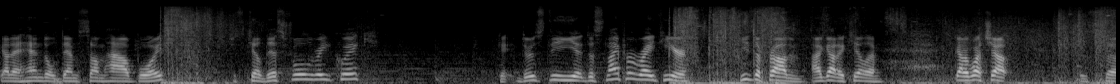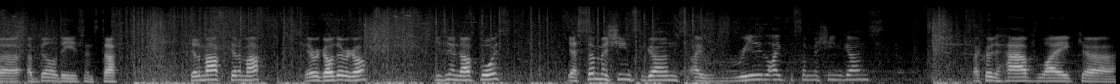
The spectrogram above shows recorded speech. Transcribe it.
Gotta handle them somehow, boys. Just kill this fool real quick. Okay, there's the uh, the sniper right here. He's a problem. I gotta kill him. Gotta watch out. His uh, abilities and stuff. Get him off, get him off. There we go, there we go. Easy enough, boys. Yeah, submachine guns. I really like the submachine guns. I could have like uh,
